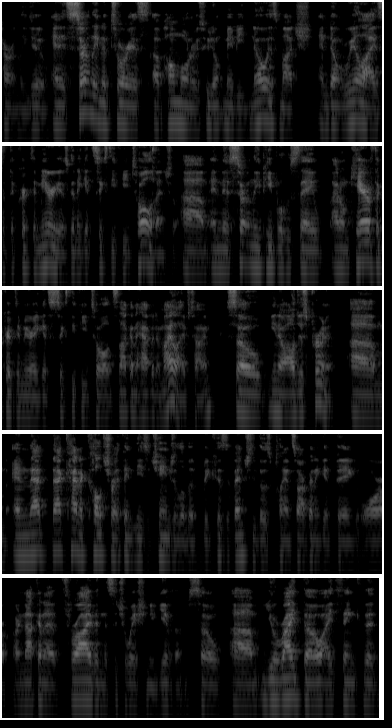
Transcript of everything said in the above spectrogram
currently do. And it's certainly notorious of homeowners who don't maybe know as much and don't realize that the cryptomeria is going to get 60 feet tall eventually. Um, and there's certainly people who say, I don't care if the cryptomeria gets 60 feet tall. It's not going to happen in my lifetime. So, you know, I'll just prune it. Um, and that, that kind of culture, I think, needs to change a little bit because eventually those plants are going to get big or are not going to thrive in the situation you give them. So um, you're right, though. I think that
